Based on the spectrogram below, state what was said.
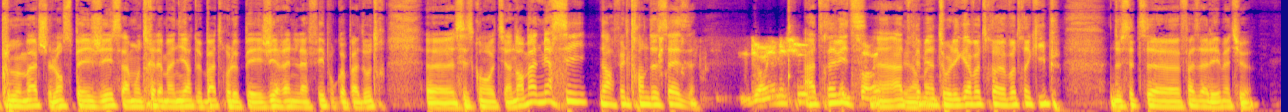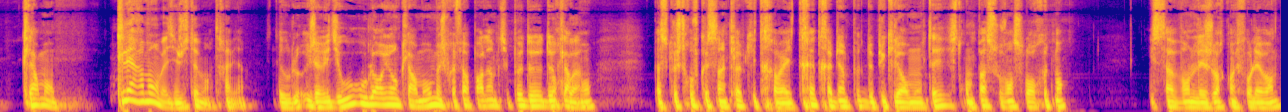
Plus beau match, lance PSG. Ça a montré la manière de battre le PSG. Rennes l'a fait, pourquoi pas d'autres. Euh, c'est ce qu'on retient. Norman, merci d'avoir fait le 32-16. De rien, messieurs. À très vite. À très Norman. bientôt. Les gars, votre, votre équipe de cette euh, phase allée, Mathieu. Clairement. Clairement, vas-y, justement. Très bien. J'avais dit ou, ou Lorient Clermont, mais je préfère parler un petit peu de, de Clermont. Parce que je trouve que c'est un club qui travaille très très bien depuis qu'il est remonté. Ils se trompent pas souvent sur le recrutement. Ils savent vendre les joueurs quand il faut les vendre.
